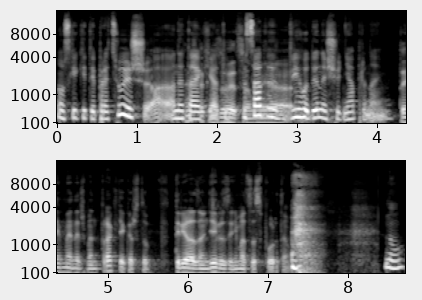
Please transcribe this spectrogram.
ну оскільки ти працюєш, а не так, як я тут писати дві години щодня, принаймні. Тайм-менеджмент практика, щоб три рази в неділю займатися спортом. Ну.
